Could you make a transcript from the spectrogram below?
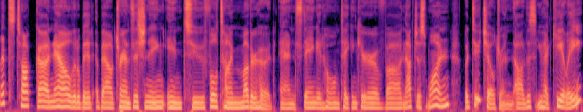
Let's talk uh, now a little bit about transitioning into full time motherhood and staying at home, taking care of uh, not just one, but two children. Uh, this you had Keely,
